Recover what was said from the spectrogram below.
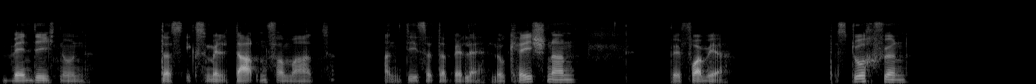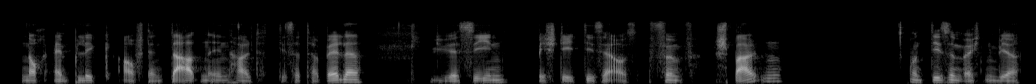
wende ich nun das XML-Datenformat an dieser Tabelle Location an. Bevor wir das durchführen, noch ein Blick auf den Dateninhalt dieser Tabelle. Wie wir sehen, besteht diese aus fünf Spalten und diese möchten wir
